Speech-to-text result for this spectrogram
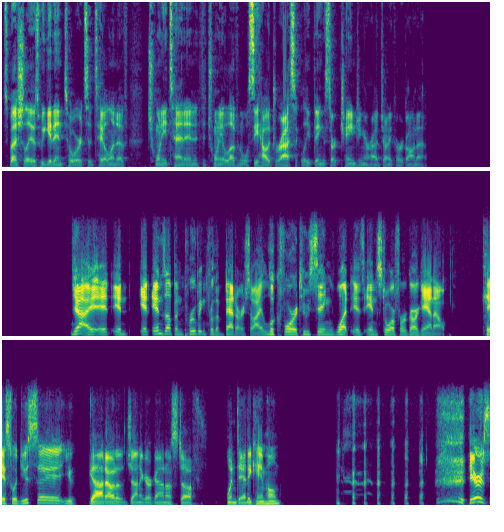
especially as we get in towards the tail end of 2010 and into 2011, we'll see how drastically things start changing around Johnny Gargano. Yeah, it it it ends up improving for the better. So I look forward to seeing what is in store for Gargano. Case, would you say you got out of the Johnny Gargano stuff when Daddy came home? here's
